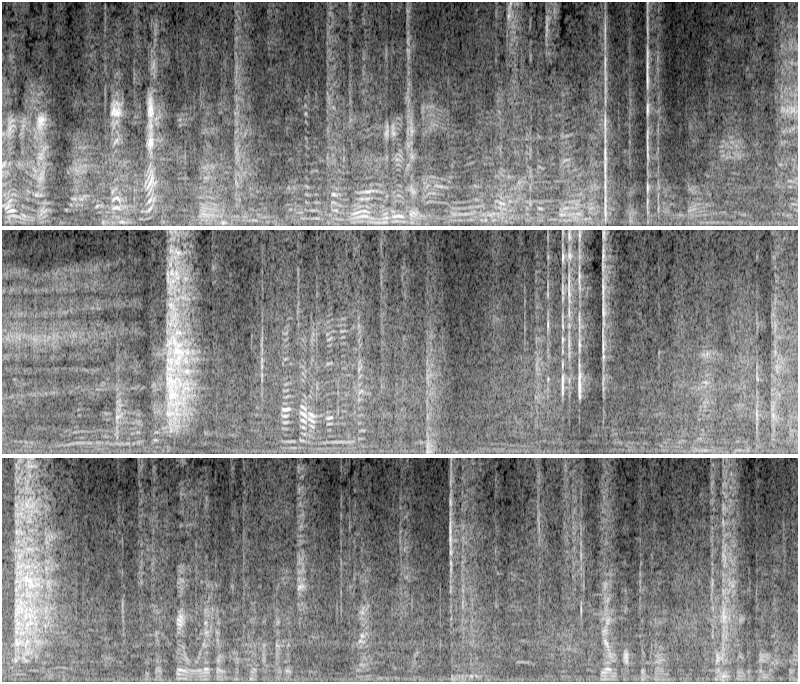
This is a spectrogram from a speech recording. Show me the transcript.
처음인데? 어, 그래? 어. 나 국밥 오, 무덤전. 네, 맛있게 드세요. 감사합니다. 난 잘 안 넣는데. 진짜 꽤 오래된 커플 같다, 그치? 왜? 이런 밥도 그냥 점심부터 먹고.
